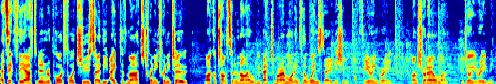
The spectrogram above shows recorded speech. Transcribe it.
That's it for the afternoon report for Tuesday, the 8th of March, 2022. Michael Thompson and I will be back tomorrow morning for the Wednesday edition of Fear and Greed. I'm Sean Aylmer. Enjoy your evening.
